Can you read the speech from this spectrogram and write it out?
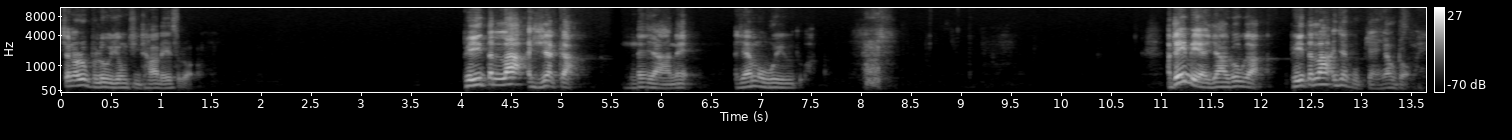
ကျွန်တော်တို့ဘယ်လိုယုံကြည်ထားလဲဆိုတော့ဘေးတလအရက်က နေရာနဲ့အရမ်းမဝေးဘူးသူအတိတ်ပဲရာကုတ်ကဘေးတလအရက်ကိုပြန်ရောက်တော့မယ်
